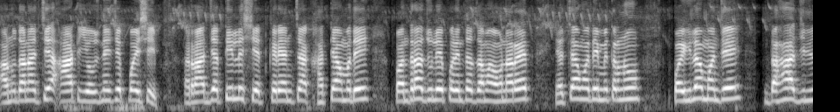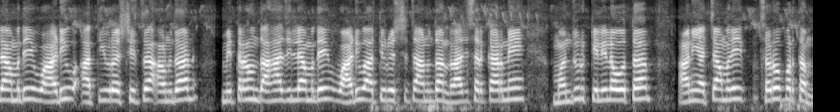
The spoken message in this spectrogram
अनुदानाचे आठ योजनेचे पैसे राज्यातील शेतकऱ्यांच्या खात्यामध्ये पंधरा जुलैपर्यंत जमा होणार आहेत. याच्यामध्ये मित्रांनो पहिलं म्हणजे दहा जिल्ह्यामध्ये वाढीव अतिवृष्टीचं अनुदान. मित्रांनो दहा जिल्ह्यामध्ये वाढीव अतिवृष्टीचं अनुदान राज्य सरकारने मंजूर केलेलं होतं. आणि याच्यामध्ये सर्वप्रथम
